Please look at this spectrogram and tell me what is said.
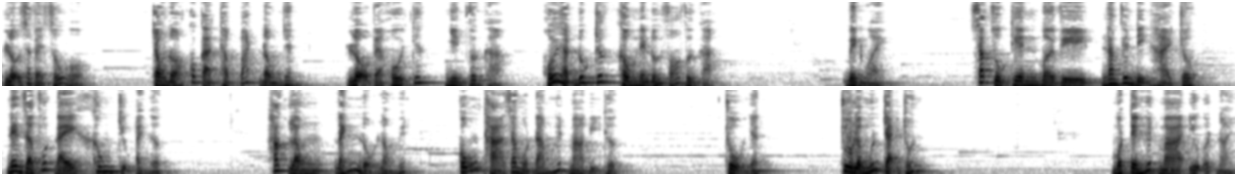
lộ ra vẻ xấu hổ. Trong đó có cả thập bát đồng nhân, Lộ vẻ hối tiếc nhìn Vương Khả, Hối hận lúc trước không nên đối phó Vương Khả. Bên ngoài, Sắc dục thiên bởi vì năm viên định Hải Châu, Nên giờ phút này không chịu ảnh hưởng. Hắc Long đánh nổ lòng huyết, Cũng thả ra một đám huyết ma bị thương. Chủ nhân, Chủ là muốn chạy trốn. Một tên huyết ma yêu ớt nói.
